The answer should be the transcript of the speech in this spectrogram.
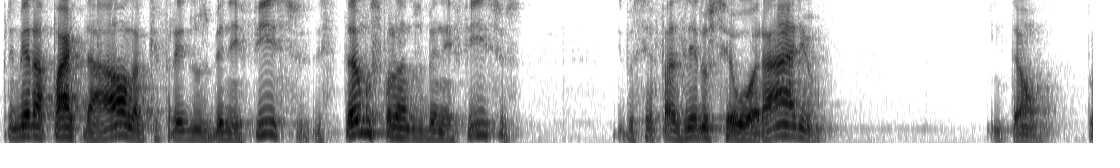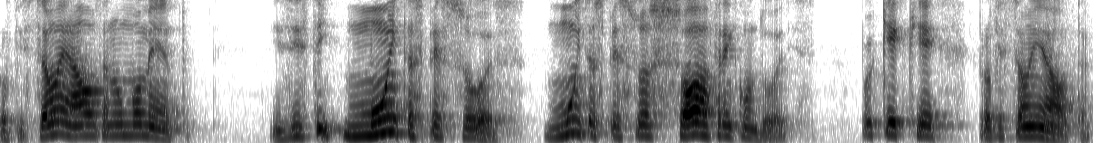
Primeira parte da aula que falei dos benefícios. Estamos falando dos benefícios de você fazer o seu horário. Então, profissão é alta no momento. Existem muitas pessoas, muitas pessoas sofrem com dores. Por que, que profissão em alta?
